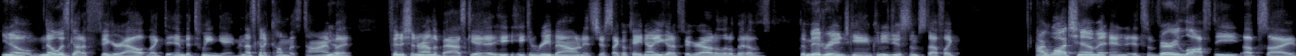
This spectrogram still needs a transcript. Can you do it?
you know, Noah's got to figure out like the in between game, and that's going to come with time. Yeah. But finishing around the basket. He he can rebound. It's just like okay, now you got to figure out a little bit of the mid range game. Can you do some stuff like? I watch him and, it's a very lofty upside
